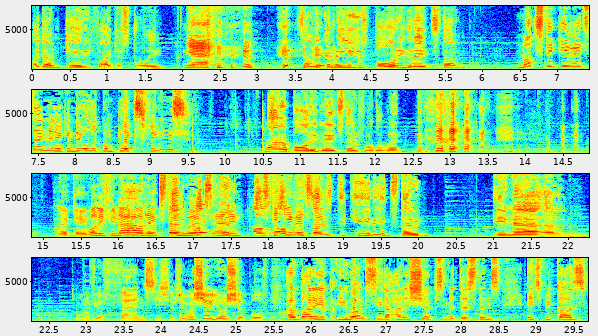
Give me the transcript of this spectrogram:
I don't care if I destroy it. Yeah. So we're gonna use boring redstone. Not sticky redstone, and you can do all the complex things. No, boring redstone for the win. Okay, well, if you know how redstone works and then I'll- I'll sticky some redstone, sticky redstone in uh, um, one of your fancy ships. We must show your ship off. Oh, but you you won't see the other ships in the distance. It's because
